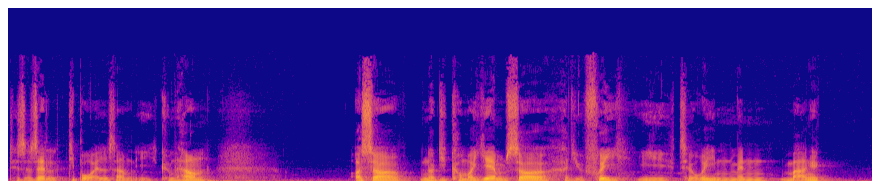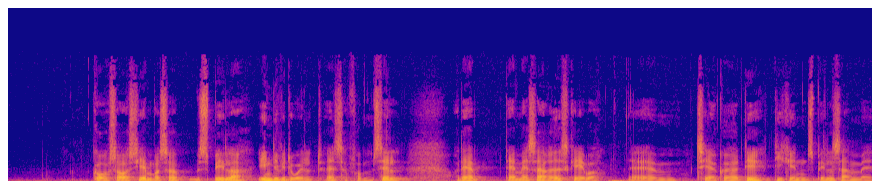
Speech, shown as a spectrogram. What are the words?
til sig selv. De bor alle sammen i København. Og så, når de kommer hjem, så har de jo fri i teorien, men mange går så også hjem og så spiller individuelt, altså for dem selv. Og der, der er masser af redskaber øh, til at gøre det. De kan spille sammen med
